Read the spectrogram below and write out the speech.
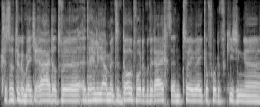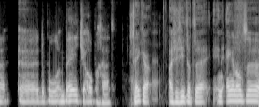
het is natuurlijk een beetje raar dat we het hele jaar met de dood worden bedreigd. En twee weken voor de verkiezingen eh, de boel een beetje open gaat. Zeker als je ziet dat eh, in Engeland eh,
